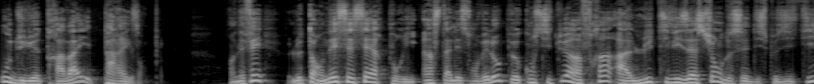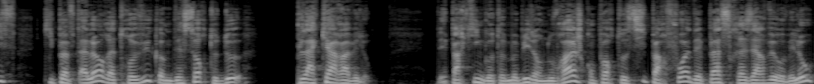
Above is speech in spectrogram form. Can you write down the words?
ou du lieu de travail, par exemple. En effet, le temps nécessaire pour y installer son vélo peut constituer un frein à l'utilisation de ces dispositifs qui peuvent alors être vus comme des sortes de placards à vélo. Des parkings automobiles en ouvrage comportent aussi parfois des places réservées aux vélos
